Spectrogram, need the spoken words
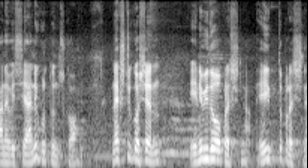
అనే విషయాన్ని గుర్తుంచుకోవాలి. నెక్స్ట్ క్వశ్చన్ ఎనిమిదవ ప్రశ్న ఎయిత్ ప్రశ్న.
